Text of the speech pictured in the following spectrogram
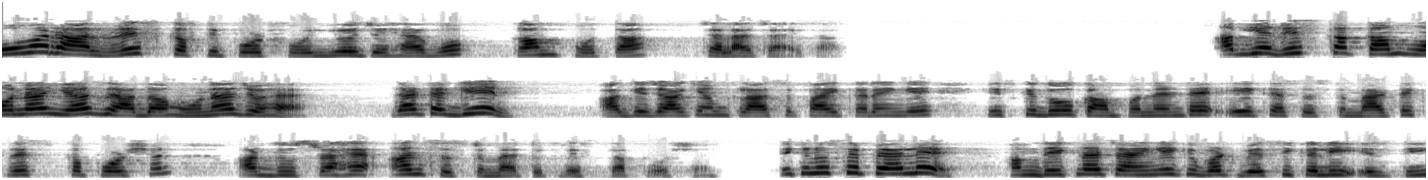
overall risk of the portfolio جو ہے وہ کم ہوتا چلا جائے گا۔ اب یہ رسک کا کم ہونا یا زیادہ ہونا جو ہے دیٹ اگین آگے جا کے ہم کلاسیفائی کریں گے، اس کے دو کمپونیٹ ہے ایک ہے سسٹمیٹک رسک کا پورشن اور دوسرا ہے انسٹمیٹک رسک کا پورشن لیکن اس سے پہلے ہم دیکھنا چاہیں گے کہ what basically is the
